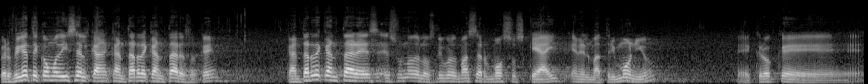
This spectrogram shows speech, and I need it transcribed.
Pero fíjate cómo dice el ca- Cantar de Cantares, ¿ok? Cantar de Cantares es uno de los libros más hermosos que hay en el matrimonio. Eh, creo que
